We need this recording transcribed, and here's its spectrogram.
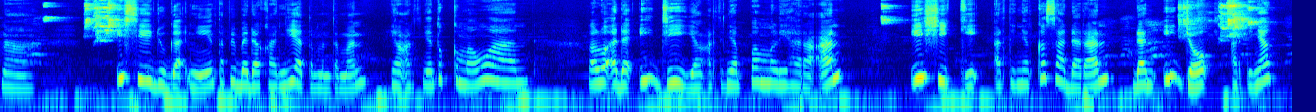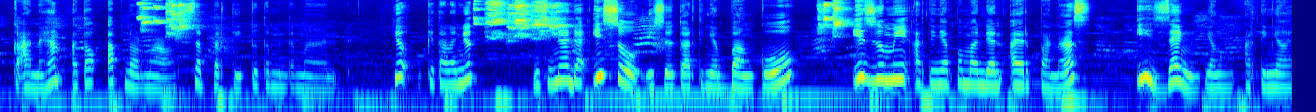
Nah, isi juga nih, tapi beda kanji ya teman-teman, yang artinya tuh kemauan. Lalu ada iji yang artinya pemeliharaan, ishiki artinya kesadaran, dan ijo artinya keanehan atau abnormal. Seperti itu teman-teman. Yuk kita lanjut. Di sini ada isu. Isu itu artinya bangku. Izumi artinya pemandian air panas. Izeng yang artinya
